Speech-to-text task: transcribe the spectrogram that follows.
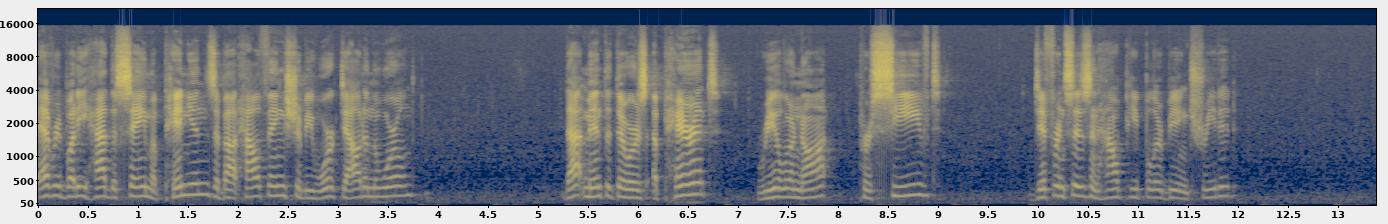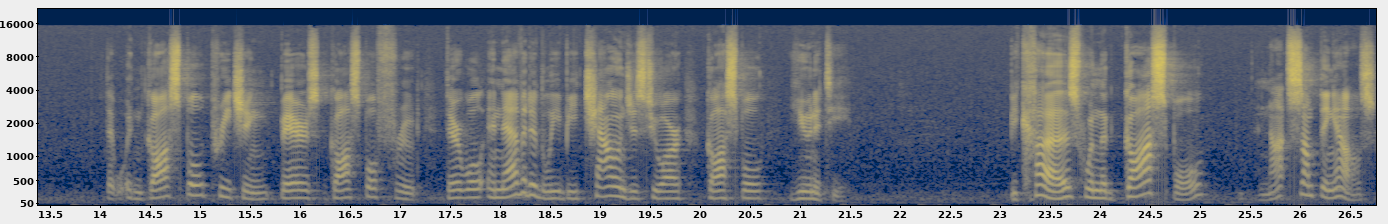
everybody had the same opinions about how things should be worked out in the world. That meant that there was apparent, real or not, perceived differences in how people are being treated. That when gospel preaching bears gospel fruit, there will inevitably be challenges to our gospel unity. Because when the gospel, not something else,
